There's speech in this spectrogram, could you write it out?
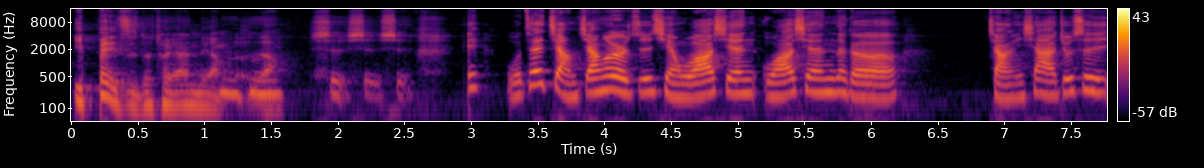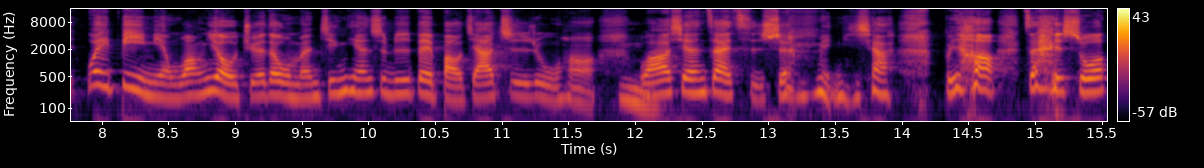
一辈子的推案量了，这样。是是是，哎、欸，我在讲江二之前，我要先我要先那个。讲一下，就是为避免网友觉得我们今天是不是被保家置入哈，嗯、我要先在此声明一下，不要 再说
